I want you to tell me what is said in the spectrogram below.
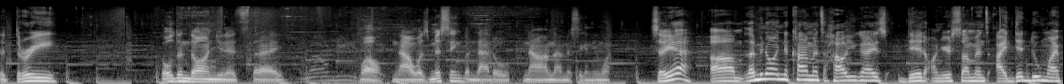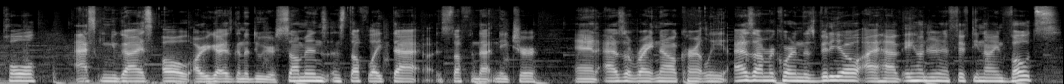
the three Golden Dawn units that I well now was missing, but now now I'm not missing anymore. So yeah, um, let me know in the comments how you guys did on your summons. I did do my poll asking you guys, oh, are you guys gonna do your summons and stuff like that, and stuff in that nature. And as of right now, currently, as I'm recording this video, I have 859 votes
